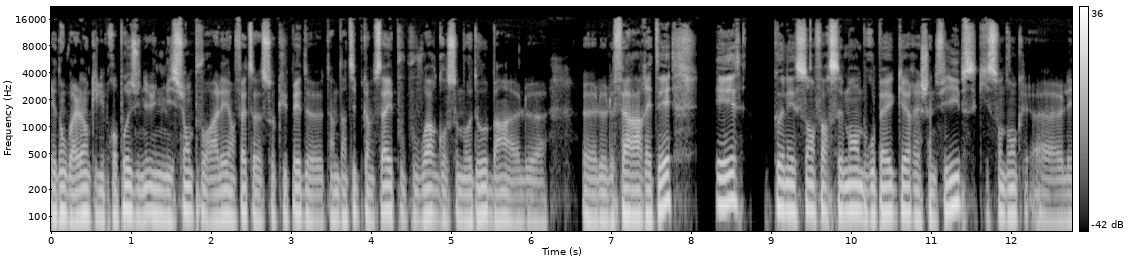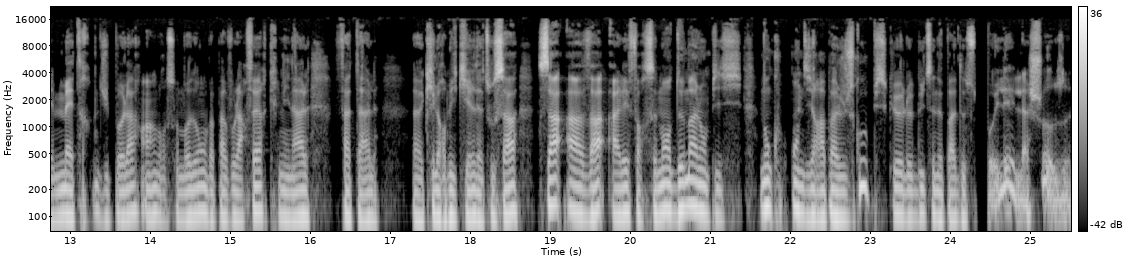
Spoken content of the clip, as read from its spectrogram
Et donc voilà, donc il lui propose une, une mission pour aller en fait s'occuper d'un d'un type comme ça et pour pouvoir grosso modo ben, le, le, le faire arrêter. Et connaissant forcément Brubaker et Sean Phillips, qui sont donc euh, les maîtres du polar, hein, grosso modo, on va pas vouloir faire criminal, fatal, euh, Kill or Be Killed, tout ça, ça ah, va aller forcément de mal en pis. Donc on ne dira pas jusqu'où, puisque le but c'est ne pas de spoiler la chose,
